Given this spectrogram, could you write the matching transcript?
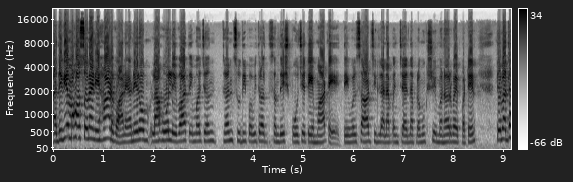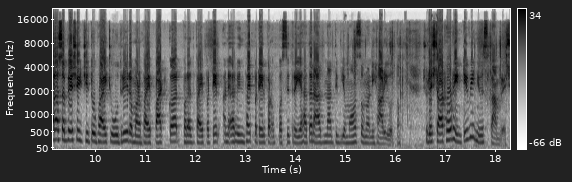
આ દિવ્ય મહોત્સવને નિહાળવા અને અનેરો લાહો લેવા તેમજ જન જન સુધી પવિત્ર સંદેશ પહોંચે તે માટે તે વલસાડ જિલ્લાના પંચાયતના પ્રમુખ શ્રી મનોહરભાઈ પટેલ તેમજ ધારાસભ્ય શ્રી જીતુભાઈ ચૌધરી, રમણભાઈ પાટકર, ભરતભાઈ પટેલ અને અરવિંદભાઈ પટેલ પણ ઉપસ્થિત રહ્યા હતા અને આજના દિવ્ય મહોત્સવનો નિહાળ્યો હતો. Suresh Rathod in TV news Kamrej.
